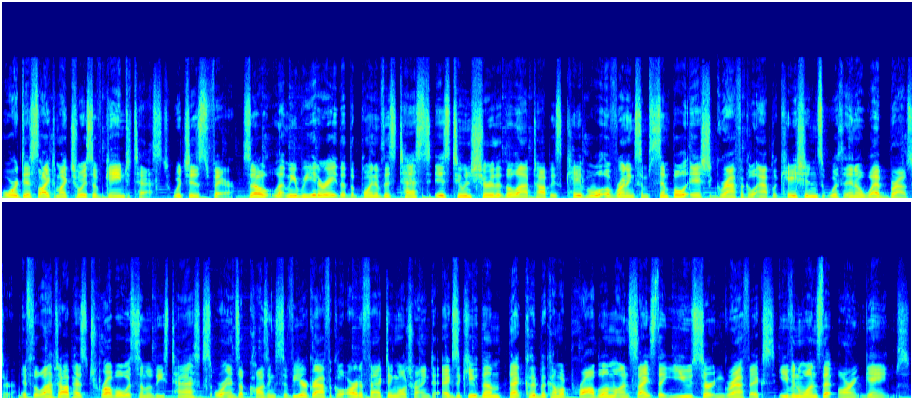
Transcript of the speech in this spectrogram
or disliked my choice of game to test, which is fair. So let me reiterate that the point of this test is to ensure that the laptop is capable of running some simple-ish graphical applications within a web browser. If the laptop has trouble with some of these tasks or ends up causing severe graphical artifacting while trying to execute them, that could become a problem on sites that use certain graphics, even ones that aren't games.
